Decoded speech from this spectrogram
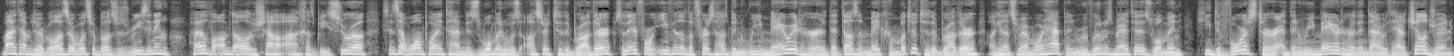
My time to Rebbe What's Rebbe reasoning? Since at one point in time this woman was usher to the brother, so therefore, even though the first husband remarried her, that doesn't make her mutter to the brother. Okay, let's remember what happened. Reuven was married to this woman, he divorced her and then remarried her, then died without children.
